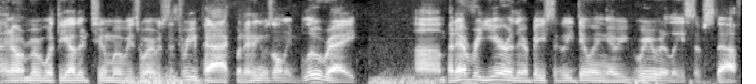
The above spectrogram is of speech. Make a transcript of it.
I don't remember what the other two movies were. It was the three pack, but I think it was only Blu-ray. Um, but every year they're basically doing a re-release of stuff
